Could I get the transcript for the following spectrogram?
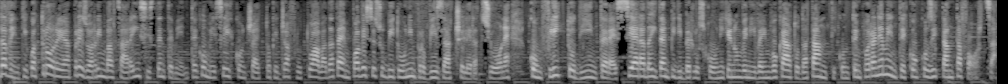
da 24 ore ha preso a rimbalzare insistentemente, come se il concetto che già fluttuava da tempo avesse subito un'improvvisa accelerazione. Conflitto di interessi era dai tempi di Berlusconi che non veniva invocato da tanti contemporaneamente e con così tanta forza.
